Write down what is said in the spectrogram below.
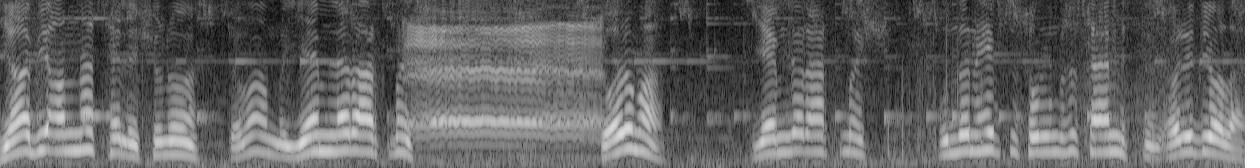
Ya bir anlat hele şunu. Tamam mı? Yemler artmış. Doğru mu? Yemler artmış. Bunların hepsi sorumlusu sen misin? Öyle diyorlar.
